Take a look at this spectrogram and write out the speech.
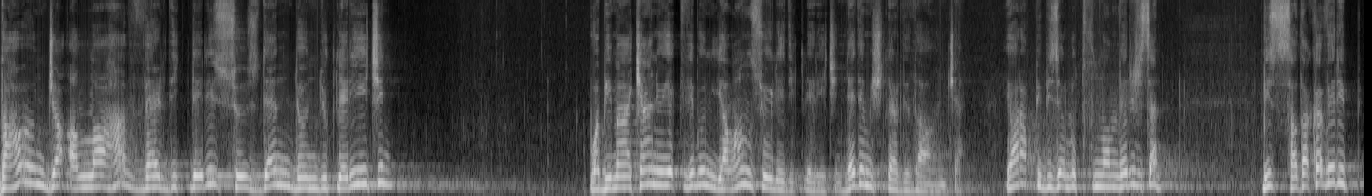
Daha önce Allah'a verdikleri sözden döndükleri için ve bima kanu yekzibun yalan söyledikleri için ne demişlerdi daha önce? Ya Rabbi bize lütfundan verirsen biz sadaka verip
